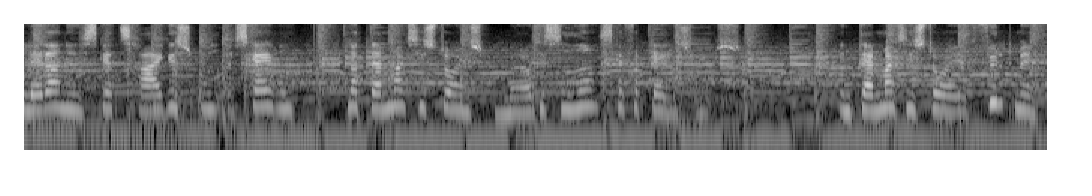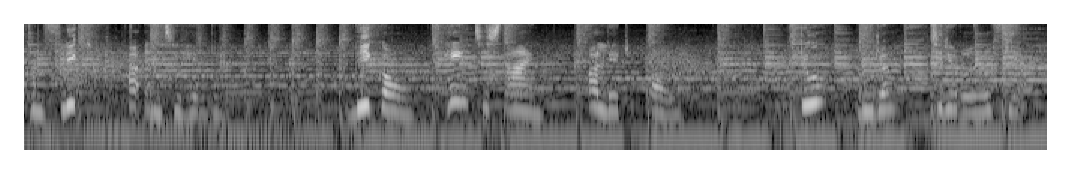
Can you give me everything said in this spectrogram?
Skeletterne skal trækkes ud af skabet, når Danmarks historiens mørke sider skal få dagens lys. En Danmarks historie fyldt med konflikt og antihelte. Vi går helt til stregen og lidt over. Du lytter til De Røde Fjer.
